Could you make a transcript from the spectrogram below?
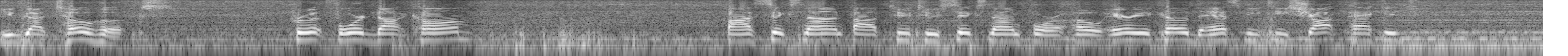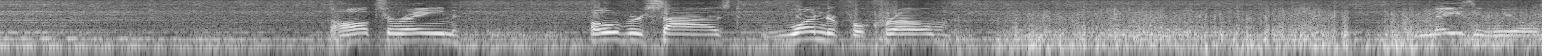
You've got tow hooks. PruittFord.com 569-5226-940 area code, the SVT shock package. The all-terrain, oversized, wonderful chrome. Amazing wheels.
